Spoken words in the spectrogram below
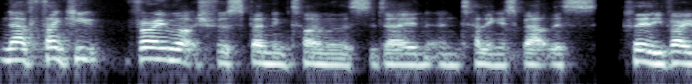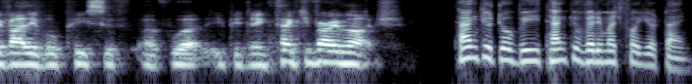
Nav, thank you very much for spending time with us today and, and telling us about this clearly very valuable piece of, of work that you've been doing. Thank you very much. Thank you, Toby. Thank you very much for your time.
